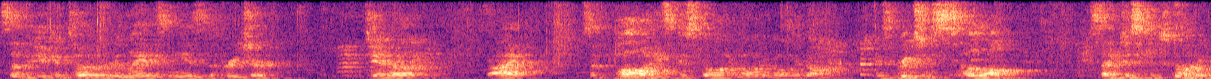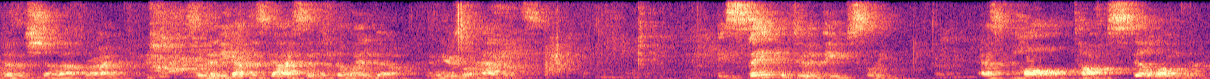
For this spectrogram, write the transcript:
Some of you can totally relate as me as the preacher, generally, right? So Paul, he's just going and going and going and going. He's preaching so long. It's like just keeps going. He doesn't shut up, right? So then you got this guy sitting at the window, and here's what happens. He sank into a deep sleep as Paul talks still longer.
